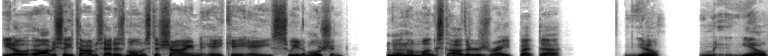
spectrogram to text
you know, obviously Tom's had his moments to shine, aka Sweet Emotion, uh, mm-hmm. uh, amongst others, right? But uh, you know, you know,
